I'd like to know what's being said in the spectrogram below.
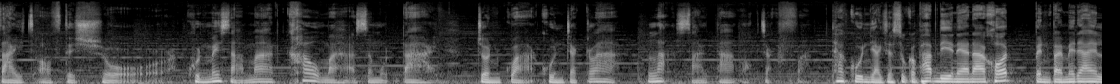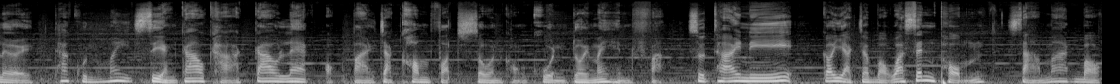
sight of the shore คุณไม่สามารถเข้ามหาสมุทรได้ จนกว่าคุณจะกล้าละสายตาออกจากฝั่ง ถ้าคุณอยากจะสุขภาพดีในอนาคตเป็นไปไม่ได้เลย ถ้าคุณไม่เสี่ยงก้าวขาก้าวแรกออกไปจากคอมฟอร์ทโซนของคุณโดยไม่เห็นฝั่ง สุดท้ายนี้ก็อยากจะบอกว่าเส้นผมสามารถบอก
